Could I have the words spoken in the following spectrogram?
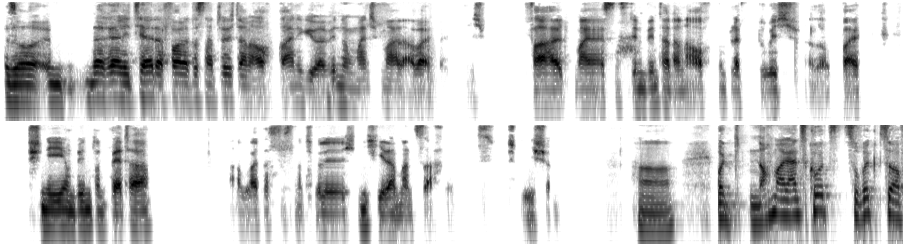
Also in der Realität erfordert das natürlich dann auch einige Überwindung manchmal, aber ich fahre halt meistens den Winter dann auch komplett durch. Also bei Schnee und Wind und Wetter. Aber das ist natürlich nicht jedermanns Sache. Das verstehe ich schon. Und nochmal ganz kurz zurück zur,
